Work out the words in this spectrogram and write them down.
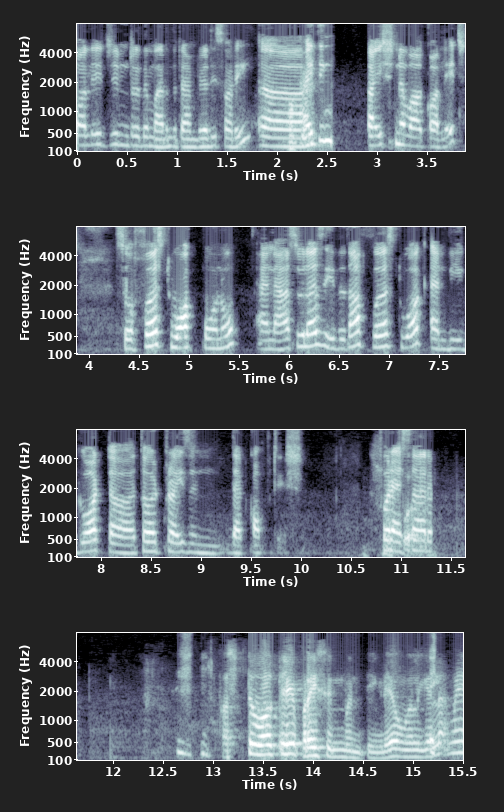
காலேஜ்ன்றது மறந்துட்டேன். Really sorry I think Vaishnava college so first walk போனோம். அண்ட் ஆஸ் வெல் அஸ் இதுதான் first walk and we got third prize in that competition for SR first ஒர்க்லயே பிரைஸ் வின் பண்ணிட்டீங்களே. உங்களுக்கு எல்லாமே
